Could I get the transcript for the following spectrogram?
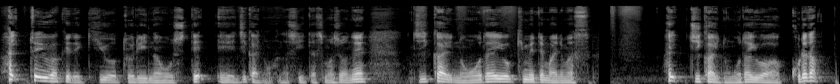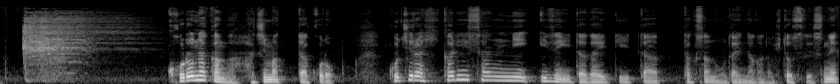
はい。というわけで気を取り直して、えー、次回のお話いたしましょうね。次回のお題を決めてまいります。はい、次回のお題はこれだ。コロナ禍が始まった頃。こちら、ひかりさんに以前いただいていたたくさんのお題の中の一つですね。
